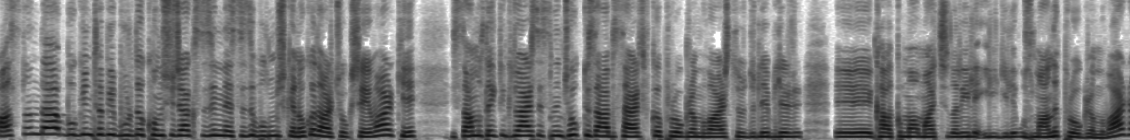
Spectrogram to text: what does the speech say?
Aslında bugün tabii burada konuşacak sizinle sizi bulmuşken o kadar çok şey var ki İstanbul Teknik Üniversitesi'nin çok güzel bir sertifika programı var. Sürdürülebilir e, kalkınma amaçları ile ilgili uzmanlık programı var.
